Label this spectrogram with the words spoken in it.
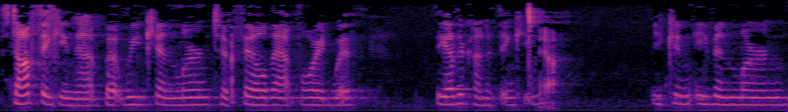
stop thinking that, but we can learn to fill that void with the other kind of thinking. Yeah. You can even learn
